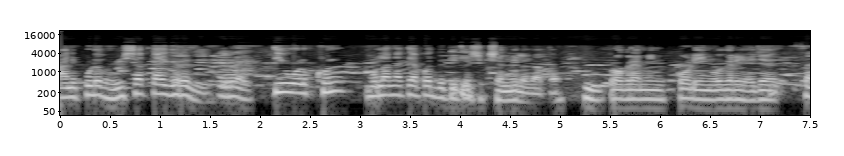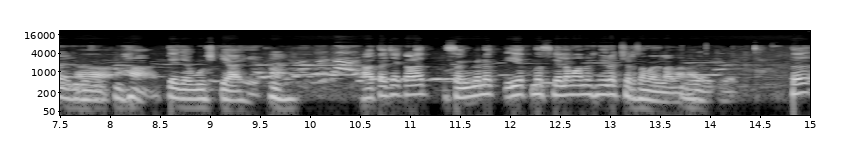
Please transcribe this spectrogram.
आणि पुढे भविष्यात काय गरज आहे राईट ती ओळखून मुलांना त्या पद्धतीचं शिक्षण दिलं जातं. प्रोग्रामिंग कोडिंग वगैरे ह्या ज्या साहजिकच आहे. अं, हा त्या ज्या गोष्टी आहेत. आताच्या काळात संगणक येत नसलेला माणूस निरक्षर समजला जाणार तर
